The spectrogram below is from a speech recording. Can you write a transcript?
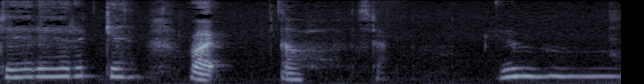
did it again. Right. Oh, stop. You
